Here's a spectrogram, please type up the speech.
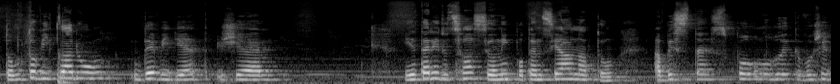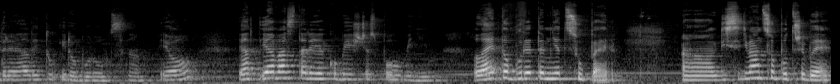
V tomto výkladu jde vidět, že je tady docela silný potenciál na to, abyste spolu mohli tvořit realitu i do budoucna. Jo? Já, já vás tady jakoby ještě spolu vidím. Léto budete mít super. A když si dívám, co potřebuje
